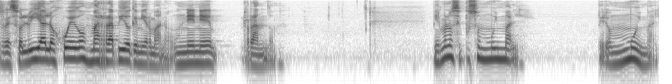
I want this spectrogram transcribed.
resolvía los juegos más rápido que mi hermano, un nene random. Mi hermano se puso muy mal, pero muy mal.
